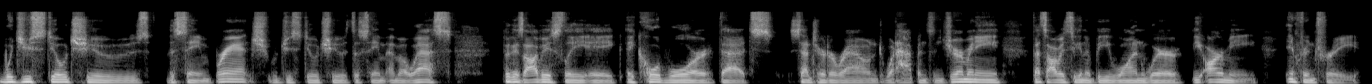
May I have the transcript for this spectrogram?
would you still choose the same branch? Would you still choose the same MOS? Because obviously, a, a Cold War that's centered around what happens in Germany, that's obviously going to be one where the army, infantry,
